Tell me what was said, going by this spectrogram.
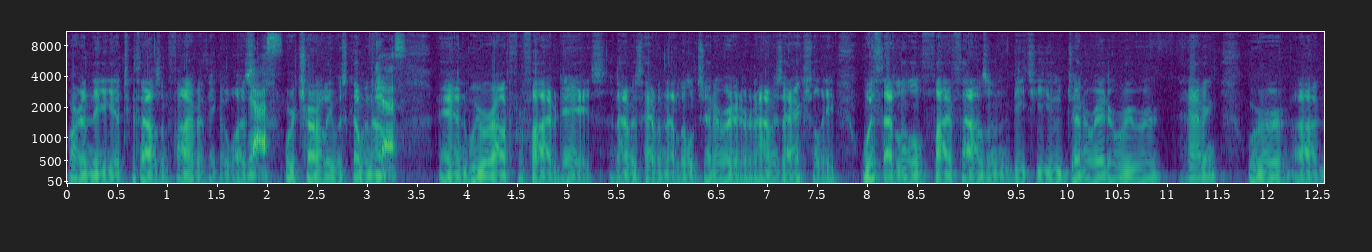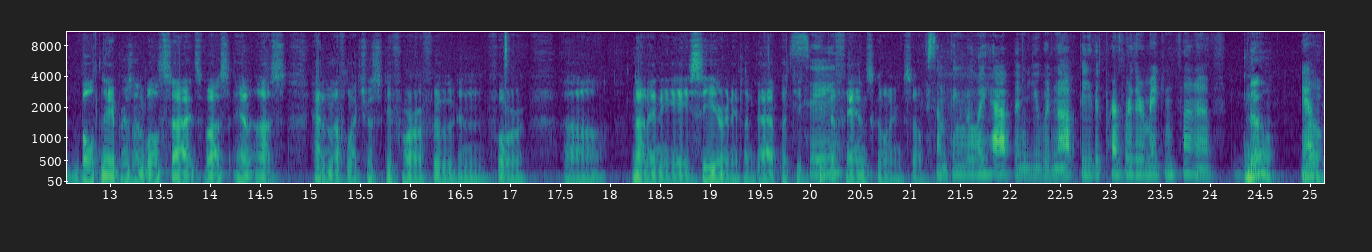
or in the uh, 2005, I think it was, Yes. where Charley was coming up. Yes. And we were out for five days, and I was having that little generator, and I was actually with that little 5,000 BTU generator we were having. We were uh, both neighbors on both sides of us, and us had enough electricity for our food and for uh, not any AC or anything like that, but to keep the fans going. So If something really happened, you would not be the prepper they're making fun of. no, Yeah. no.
